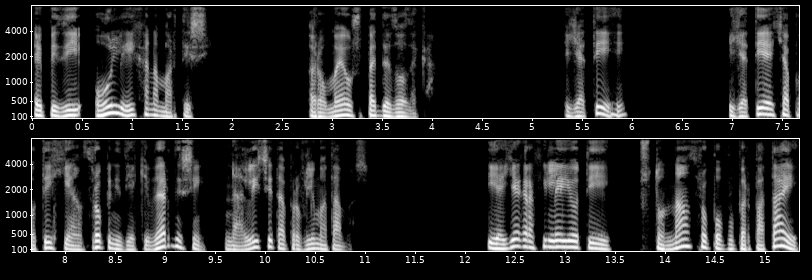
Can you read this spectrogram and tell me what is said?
επειδή όλοι είχαν αμαρτήσει. Ρωμαίους 5.12 Γιατί; Γιατί έχει αποτύχει η ανθρώπινη διακυβέρνηση να λύσει τα προβλήματά μας; Η Αγία Γραφή λέει ότι στον άνθρωπο που περπατάει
